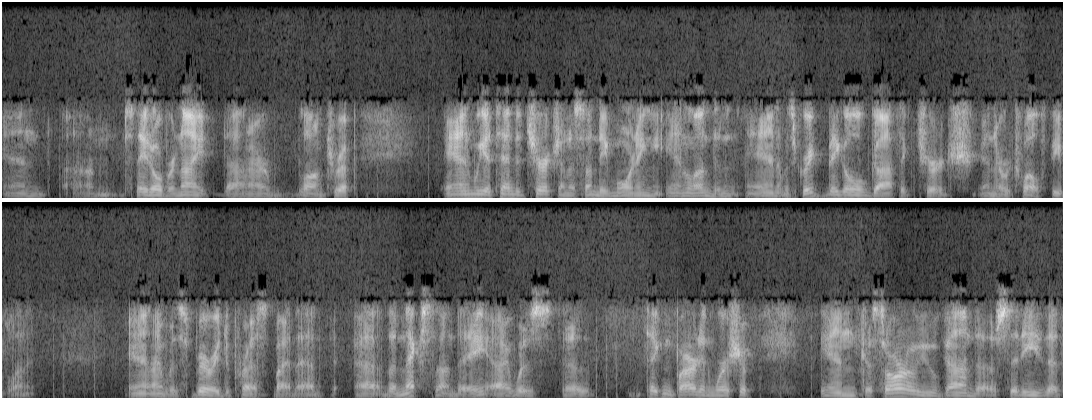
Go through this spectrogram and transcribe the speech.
and um, stayed overnight on our long trip. And we attended church on a Sunday morning in London, and it was a great big old Gothic church, and there were 12 people in it. And I was very depressed by that. Uh, the next Sunday, I was uh, taking part in worship in Kisoro, Uganda, a city that's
